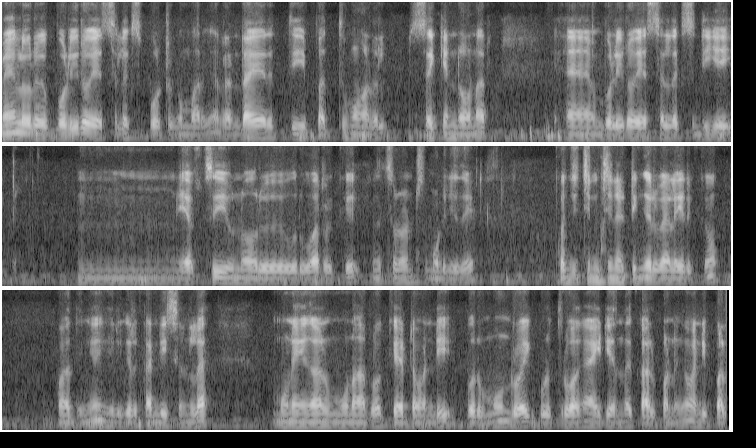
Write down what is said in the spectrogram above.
மேல ஒரு பொலிரோ எஸ்எல்எக்ஸ் போட்டிருக்கோம் பாருங்கள் ரெண்டாயிரத்தி பத்து model second owner Bolero SLX DI FC இன்னும் ஒரு ஒரு வாரம் இருக்குது இன்சூரன்ஸ் முடிஞ்சுது. கொஞ்சம் சின்ன சின்ன டிங்கர் வேலை இருக்கும். பார்த்துங்க இருக்கிற கண்டிஷனில் மூணே கால் மூணாயிரரூவா கேட்ட வண்டி ஒரு மூணு ரூபாய்க்கு கொடுத்துருவாங்க. ஐடியா இருந்தால் கால் பண்ணுங்கள் வண்டி பல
